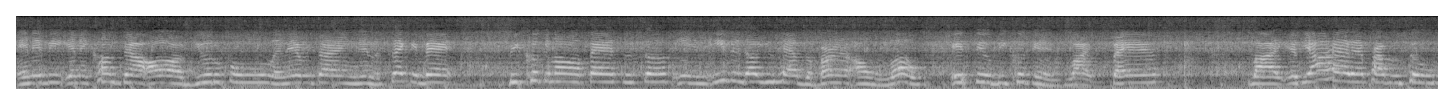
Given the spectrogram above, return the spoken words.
and it be and it comes out all beautiful and everything and then the second batch be cooking all fast and stuff and even though you have the burner on low it still be cooking like fast. Like if y'all have that problem too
